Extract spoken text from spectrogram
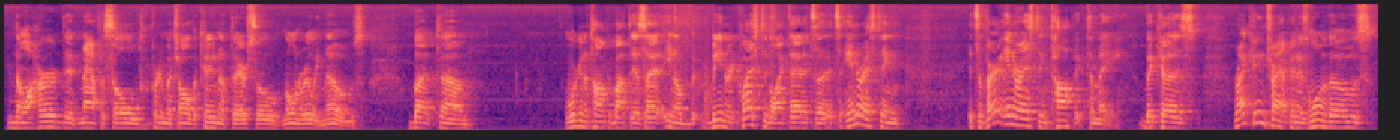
Even though I heard that NAFA sold pretty much all the coon up there, so no one really knows. But um, we're going to talk about this. Uh, you know, being requested like that, it's a it's an interesting it's a very interesting topic to me because raccoon trapping is one of those,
